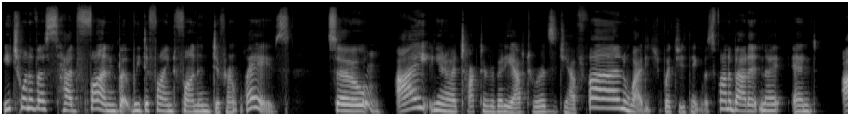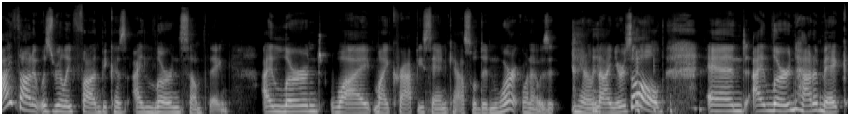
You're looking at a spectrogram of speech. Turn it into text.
each one of us had fun, but we defined fun in different ways. So hmm. I, you know, I talked to everybody afterwards. Did you have fun? Why did you, what do you think was fun about it? And I, and I thought it was really fun because I learned something. I learned why my crappy sandcastle didn't work when I was, you know, nine years old. And I learned how to make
